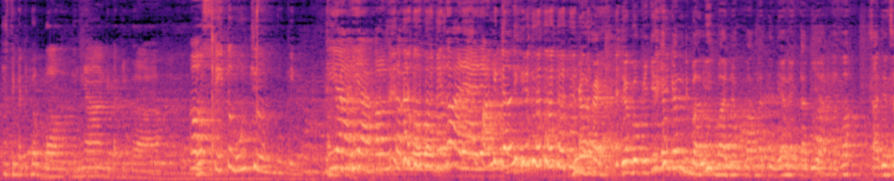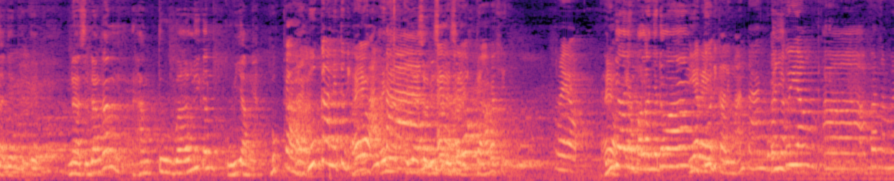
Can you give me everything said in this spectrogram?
terus tiba-tiba bau menyan tiba-tiba Oh, terus si itu muncul mungkin. Iya iya kalau misalkan bawa gitu ada ada Panik kali. Enggak, eh, yang gue pikir kan kan di Bali banyak banget Indian yang tadi ya apa sajen-sajen gitu. Nah, sedangkan hantu Bali kan kuyang ya. bukan Bukan itu di. Kalimantan. Iya, iya, sorry, Eh, sorry, sorry. reok ya apa sih? reok. Enggak, yang palanya doang. Iya, Itu di Kalimantan. bukan Iya. itu yang uh, apa namanya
